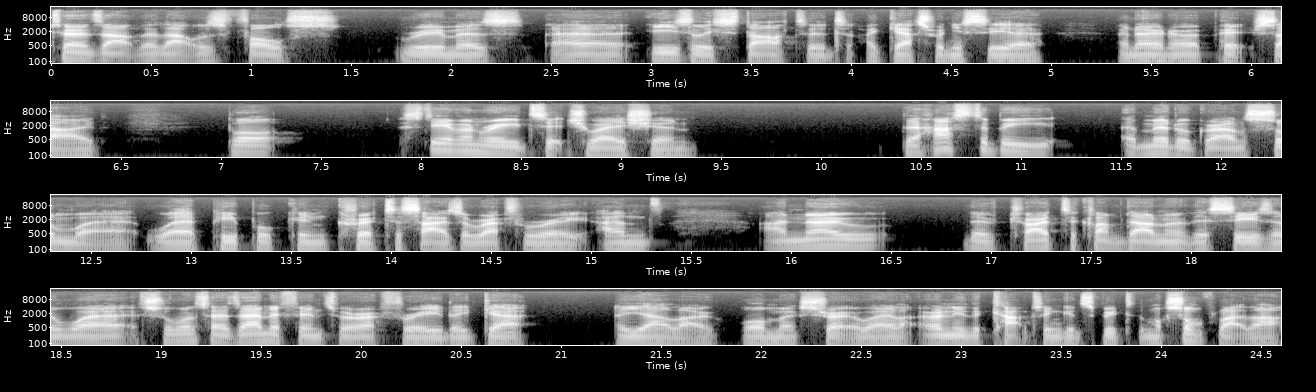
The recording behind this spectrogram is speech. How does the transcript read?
turns out that that was false rumors. Uh, easily started, I guess, when you see a an owner at pitch side, but Steven Reid situation. There has to be a middle ground somewhere where people can criticize a referee. And I know they've tried to clamp down on it this season where if someone says anything to a referee, they get a yellow almost straight away. Like only the captain can speak to them or something like that.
